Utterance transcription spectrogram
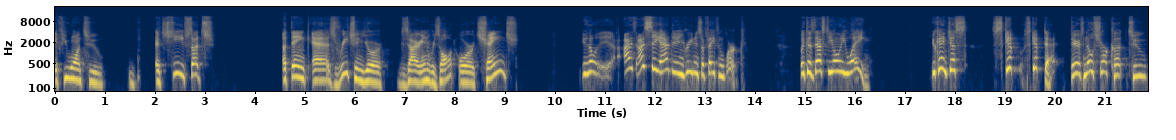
if you want to achieve such a thing as reaching your desired end result or change. You know, I, I say add the ingredients of faith and work because that's the only way. You can't just skip skip that. There's no shortcut to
